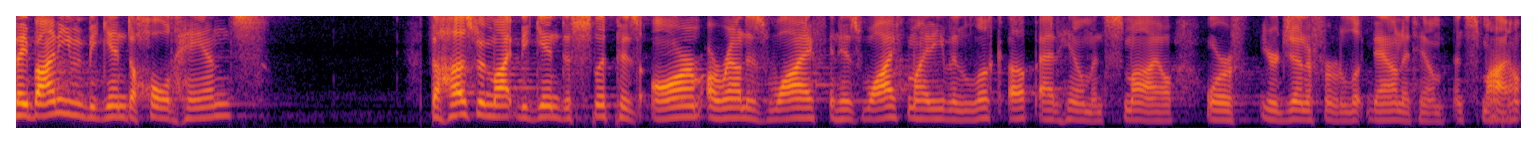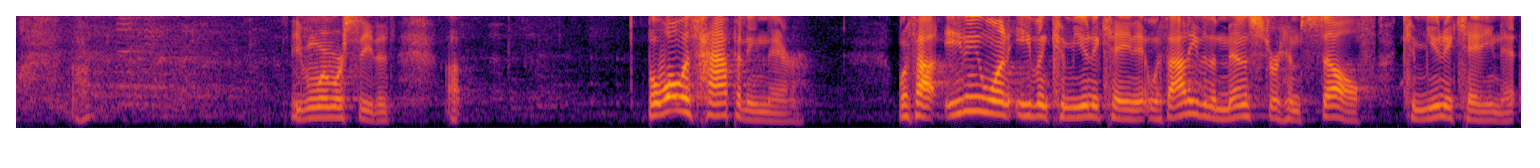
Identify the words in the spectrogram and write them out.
They might even begin to hold hands. The husband might begin to slip his arm around his wife, and his wife might even look up at him and smile, or if you're Jennifer, look down at him and smile, even when we're seated. Uh, but what was happening there? without anyone even communicating it, without even the minister himself communicating it,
